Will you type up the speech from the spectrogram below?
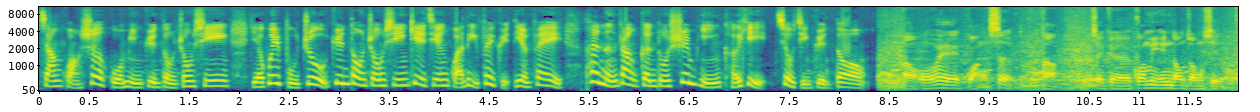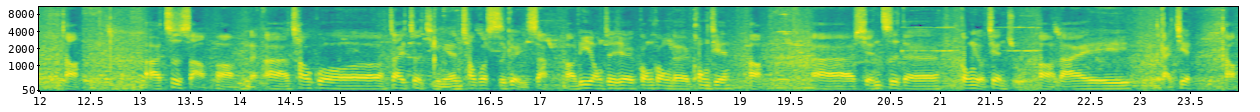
将广设国民运动中心，也会补助运动中心夜间管理费与电费，盼能让更多市民可以就近运动。好，我会广设好这个国民运动中心，好啊，至少啊啊超过在这几年超过十个以上，好利用这些公共的空间，好啊。呃，闲置的公有建筑啊，来改建。好，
